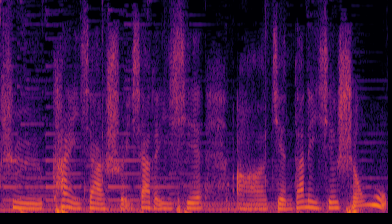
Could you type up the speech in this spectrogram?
去看一下水下的一些啊简单的一些生物。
